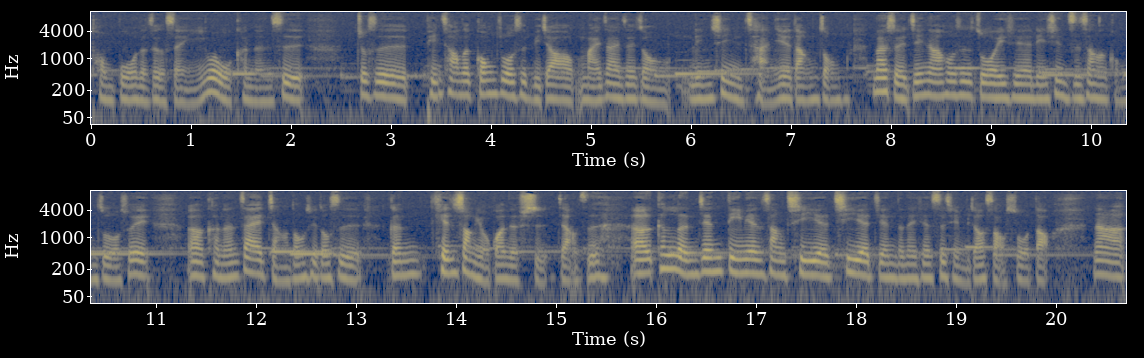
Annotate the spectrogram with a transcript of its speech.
通波的这个声音，因为我可能是。就是平常的工作是比较埋在这种灵性产业当中，卖水晶啊，或是做一些灵性之上的工作，所以呃，可能在讲的东西都是跟天上有关的事，这样子，呃，跟人间地面上企业企业间的那些事情比较少说到。那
